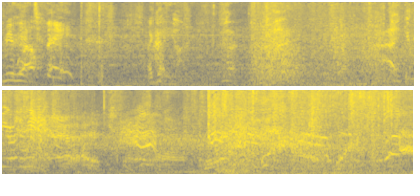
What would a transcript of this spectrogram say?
Give me your hand. Help me! I got you. Give me your other hand.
